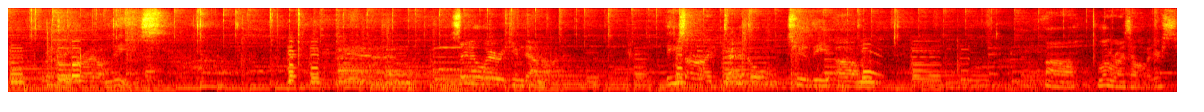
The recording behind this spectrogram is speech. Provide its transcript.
We're gonna take a ride on these. These are identical to the um, uh, low-rise elevators.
